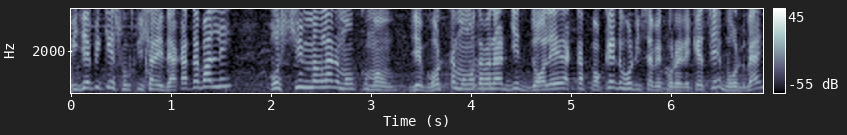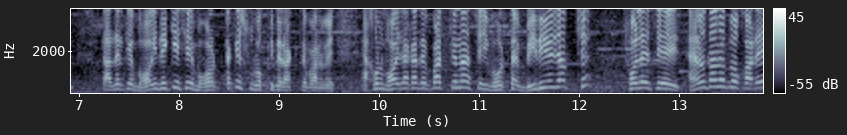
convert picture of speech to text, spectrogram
বিজেপিকে শক্তিশালী দেখাতে পারলেই পশ্চিমবাংলার যে ভোটটা মমতা ব্যানার্জির দলের একটা পকেট ভোট হিসাবে করে রেখেছে, ভোট ব্যাংক, তাদেরকে ভয় দেখিয়ে সেই ভোটটাকে সুরক্ষিত রাখতে পারবে। এখন ভয় দেখাতে পারছে না, সেই ভোটটা বেরিয়ে যাচ্ছে, ফলে সে হেনতেন প্রকারে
